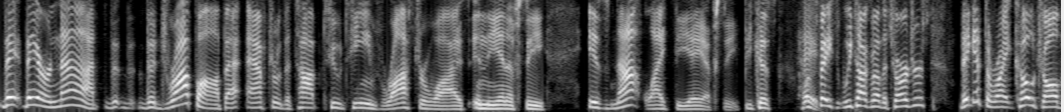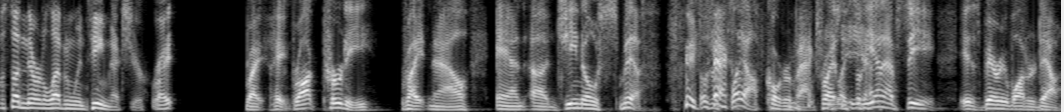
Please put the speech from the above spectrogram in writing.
they they are not the, the- the drop off after the top two teams roster wise in the NFC is not like the AFC because Hey. let's face it, we talked about the Chargers. They get the right coach, all of a sudden they're an 11 win team next year, right? right. Hey, Brock Purdy right now and uh, Geno Smith. Those Exactly. are playoff quarterbacks, right? Like, so the NFC is very watered down.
